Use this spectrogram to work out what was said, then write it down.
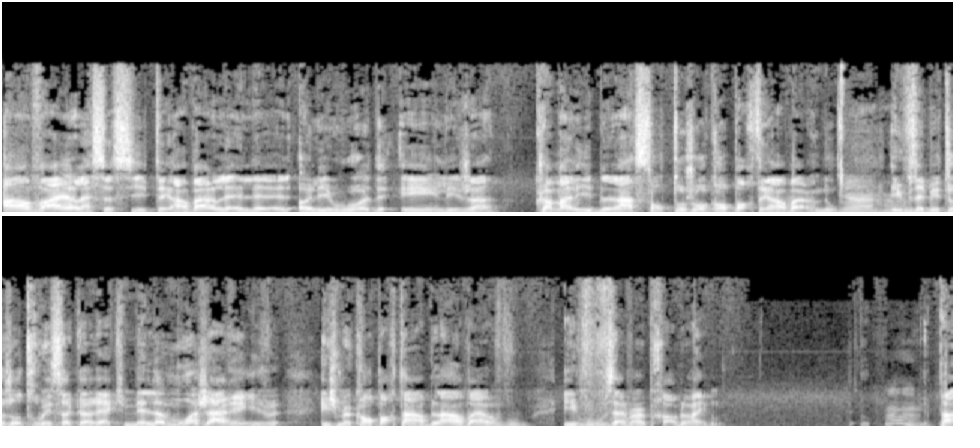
envers la société, envers le- le- Hollywood et les gens, comment les blancs sont toujours comportés envers nous. Uh-huh. Et vous avez toujours trouvé ça correct. Mais là, moi, j'arrive et je me comporte en blanc envers vous et vous, vous avez un problème. Pen-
